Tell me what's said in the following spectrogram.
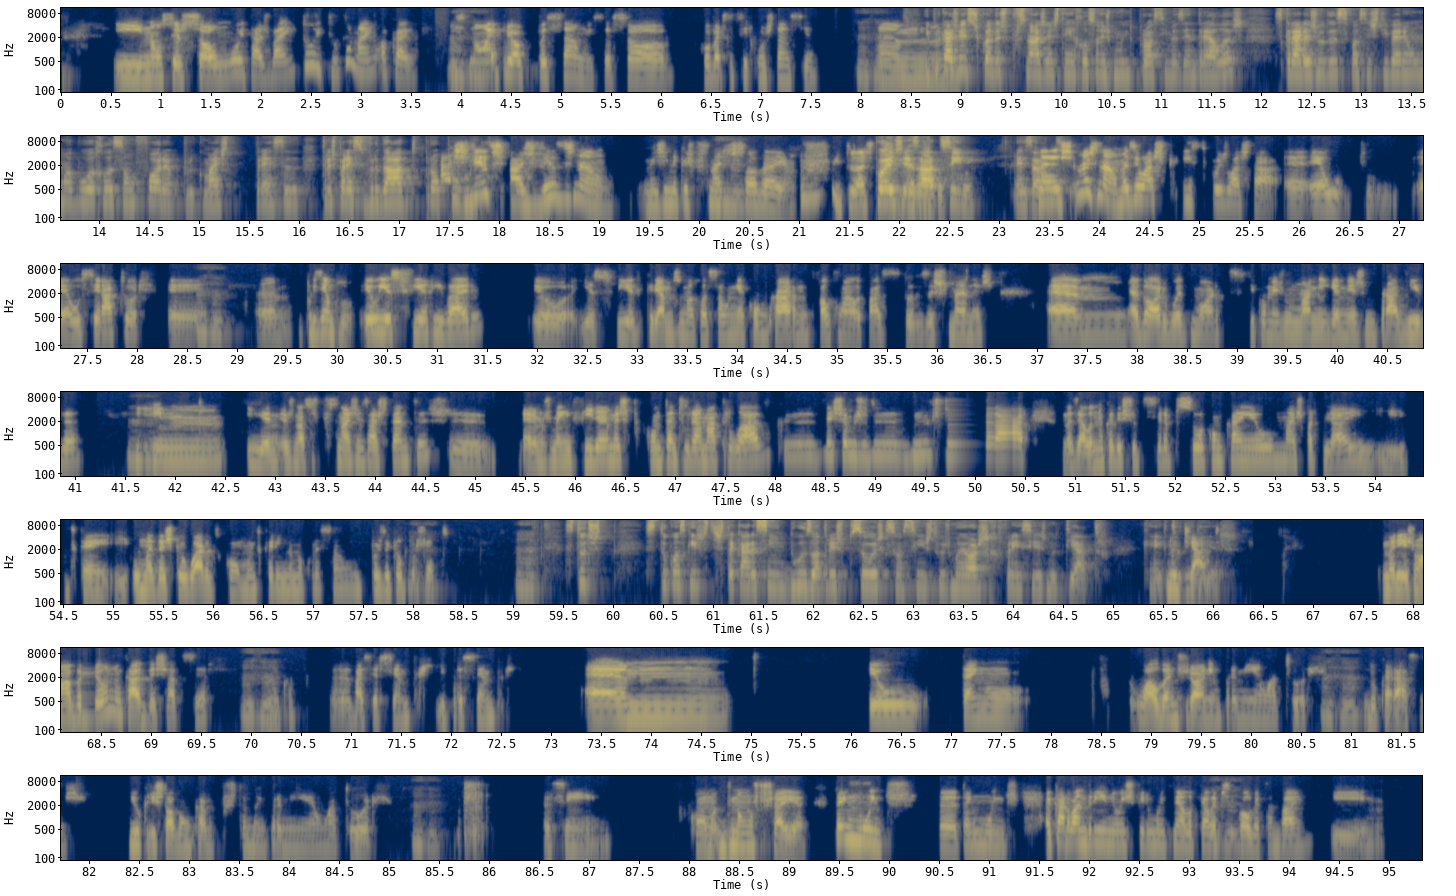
e não ser só um oi, estás bem? Tu e tu também, ok. Isso uhum. não é preocupação, isso é só conversa de circunstância. Uhum. Um... E porque às vezes quando as personagens têm relações muito próximas entre elas, se calhar ajuda se vocês tiverem uma boa relação fora, porque mais depressa transparece verdade para o às público. Vezes, às vezes não. Imagina que as personagens uhum. se odeiam e tu dás Pois, exato, sim. Exato. Mas, mas não, mas eu acho que isso depois lá está. É, é o, é o ser ator. É, uhum. um, por exemplo, eu e a Sofia Ribeiro eu e a Sofia criámos uma relação unha com carne, falo com ela quase todas as semanas. Um, adoro-a de morte, ficou mesmo uma amiga mesmo para a vida. Uhum. E, e as nossas personagens às tantas, uh, éramos mãe e filha, mas com tanto drama atrelado que deixamos de, de, nos dar. Mas ela nunca deixou de ser a pessoa com quem eu mais partilhei e, de quem e uma das que eu guardo com muito carinho no meu coração depois daquele uhum. projeto. Uhum. Se, tu, se tu conseguires destacar assim duas ou três pessoas que são assim as tuas maiores referências no teatro, quem é que no tu teatro. dirias? Maria João Abreu nunca há de deixar de ser, uhum. nunca. Uh, vai ser sempre e para sempre. Um, eu tenho o Albano Jerónimo para mim é um ator uhum. do Caraças e o Cristóvão Campos também para mim é um ator uhum. assim com, de mão cheia tenho muitos uh, tenho muitos a Carla Andrino eu inspiro muito nela porque ela é uhum. psicóloga também e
